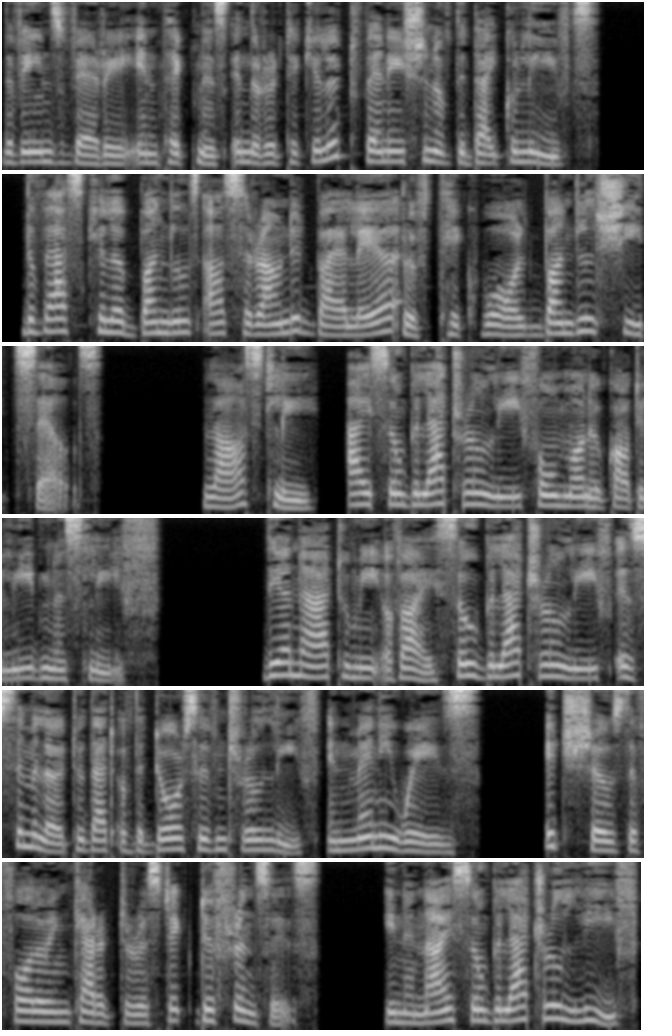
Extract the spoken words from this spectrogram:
The veins vary in thickness in the reticulate venation of the dicot leaves. The vascular bundles are surrounded by a layer of thick-walled bundle sheath cells. Lastly, isobilateral leaf or monocotyledonous leaf. The anatomy of isobilateral leaf is similar to that of the dorsiventral leaf in many ways. It shows the following characteristic differences. In an isobilateral leaf,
